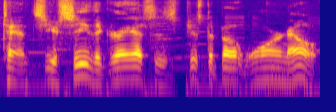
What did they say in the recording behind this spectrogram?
tents, you see the grass is just about worn out.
